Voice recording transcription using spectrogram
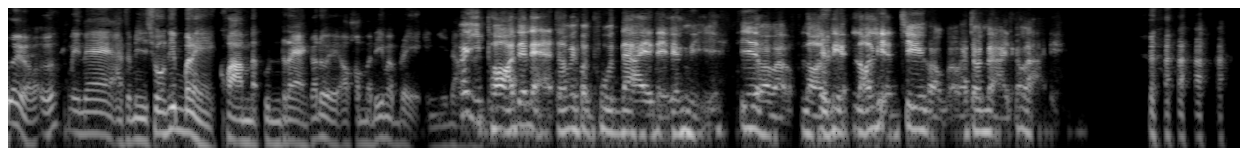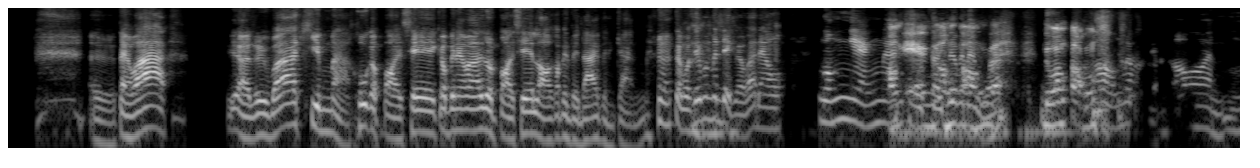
เลยเหรอเออไม่แน่อาจจะมีช่วงที่เบรกความแบบรุนแรงก็โดยเอา comedy มาเบรกอย่างนี้ได้ก็อีพอสเนี่ยแหละจะเป็นคนพูดได้ในเรื่องนี้ ที่จะมาแบบล้อเลียนล้อเลียนชื่อของแบบว่าเจ้านายทั้งหลายเออแต่ว่า อย่าหรือว่าคิมอะคู่กับปอร์เช่ก็ไม่ได้ว่าโดนปอร์เช่ล้อก็เป็นไปได้เหมือนกัน แต่ปอร์เช่มันเป็นเด็กแบบว่าแนวงงแงงนะอองแองเคอยองเชื่อเป็นอ่แนองวนะดวงอ่องอ่องเนอะอ่อนอื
